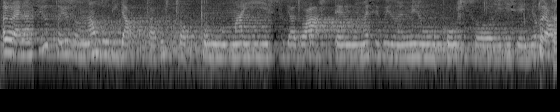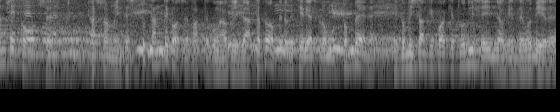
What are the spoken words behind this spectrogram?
Allora, innanzitutto io sono un autodidatta, purtroppo non ho mai studiato arte, non ho mai seguito nemmeno un corso di disegno, tu però tante cose, per tutto. Assolutamente, tu tante cose fatte come autodidatta, però sì. vedo che ti riescono molto bene, perché ho visto anche qualche tuo disegno che devo dire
